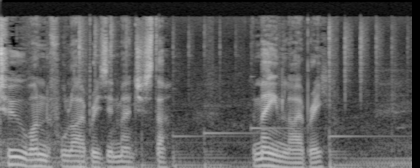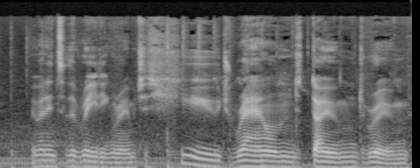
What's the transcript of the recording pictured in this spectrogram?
Two wonderful libraries in Manchester. The main library. We went into the reading room, which is a huge, round, domed room,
